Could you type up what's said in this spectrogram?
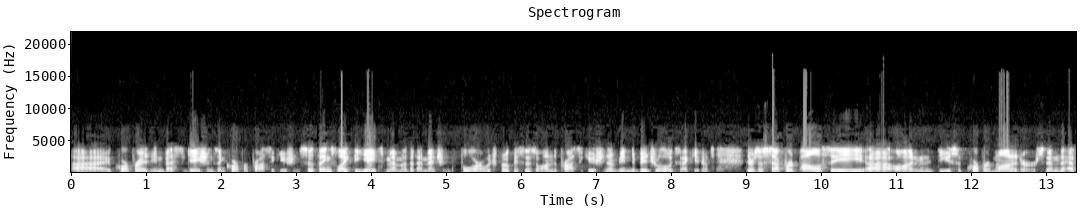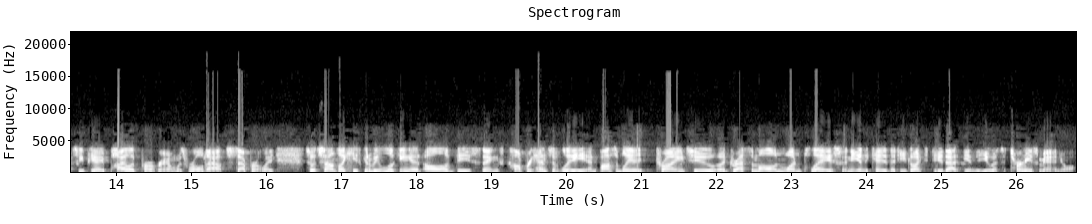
uh, corporate investigations and corporate prosecutions. So things like the Yates memo that I mentioned before, which focuses on the prosecution of individual executives. There's a separate policy uh, on the use of corporate monitors, and the FCPA pilot program was rolled out separately. So it sounds like he's going to be looking at all of these things comprehensively and possibly trying to address them all in one place. And he indicated that he'd like to do that in the U.S. Attorney's Manual.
